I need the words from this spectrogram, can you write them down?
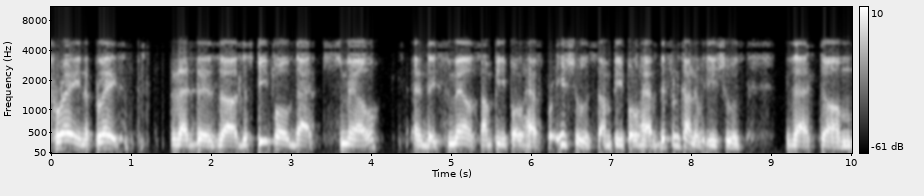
pray in a place that there's uh, there's people that smell and they smell. Some people have issues. Some people have different kind of issues that um,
